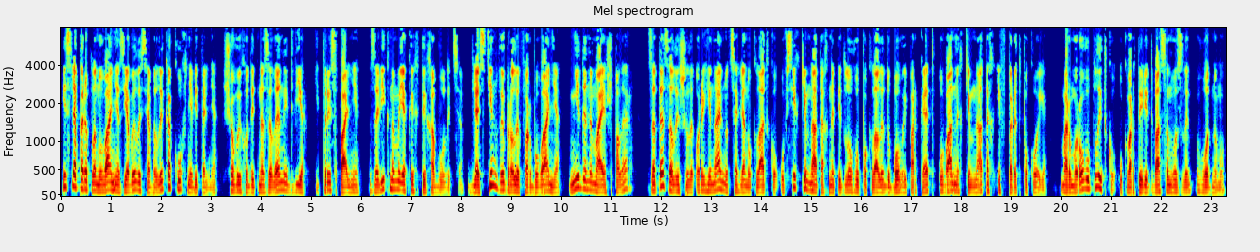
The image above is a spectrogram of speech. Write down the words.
Після перепланування з'явилася велика кухня-вітальня, що виходить на зелений двір, і три спальні, за вікнами яких тиха вулиця. Для стін вибрали фарбування, ніде немає шпалер. Зате залишили оригінальну цегляну кладку. У всіх кімнатах на підлогу поклали дубовий паркет, у ванних кімнатах і в передпокої. Мармурову плитку у квартирі два санвузли в одному,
